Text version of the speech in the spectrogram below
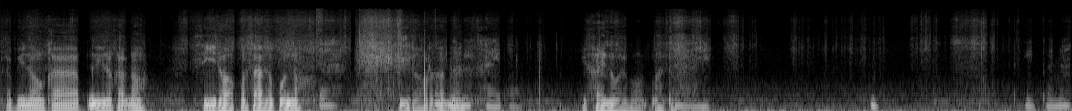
ครับพี่น้องครับ นี่นะครับเนาะสี่ดอกก็สาวสกุลเนาะจ้ะสี่ดอกนะครับมัเด้อมีไข่พร้อมมีใครหน่อยผมมาตัวจ้ะนี่อืมอีกก่อนเนาะ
